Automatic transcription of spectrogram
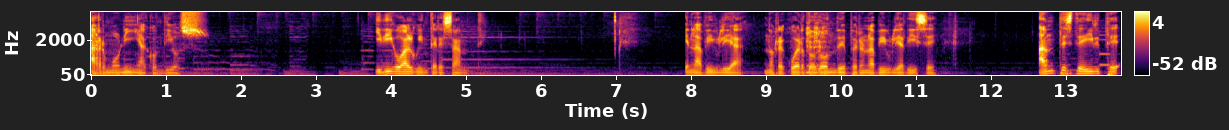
armonía con Dios. Y digo algo interesante. En la Biblia, no recuerdo dónde, pero en la Biblia dice, antes de irte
